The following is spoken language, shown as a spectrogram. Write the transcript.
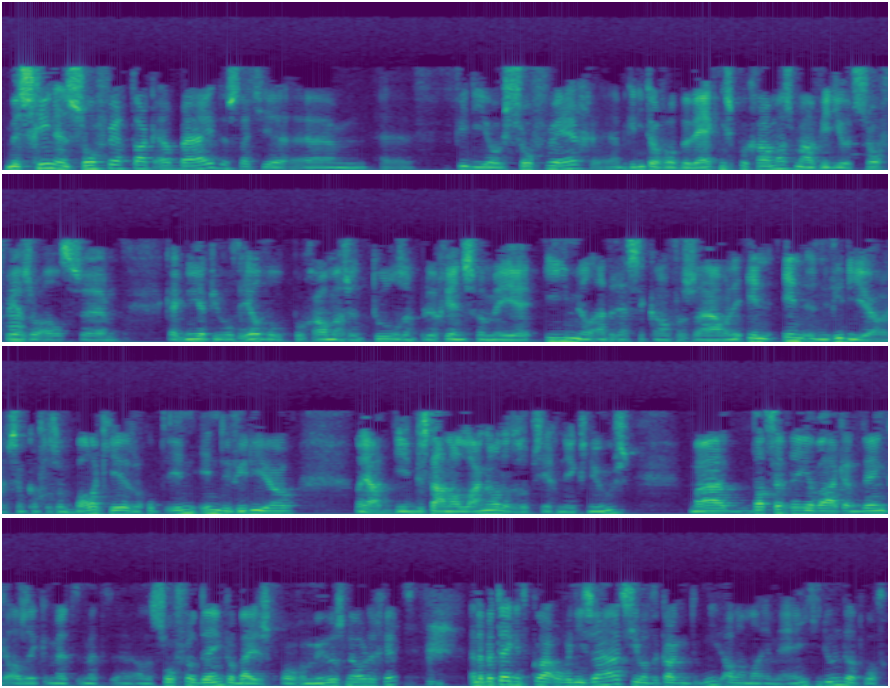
Misschien een software tak erbij, dus dat je um, video software, heb ik het niet over bewerkingsprogramma's, maar video software zoals um, Kijk, nu heb je bijvoorbeeld heel veel programma's en tools en plugins waarmee je e-mailadressen kan verzamelen in, in een video. Dus dan komt er zo'n balkje opt-in in de video. Nou ja, die bestaan al langer, dat is op zich niks nieuws. Maar dat zijn dingen waar ik aan denk als ik met, met, aan de software denk, waarbij je dus programmeurs nodig hebt. En dat betekent qua organisatie, want dat kan ik natuurlijk niet allemaal in mijn eentje doen, dat wordt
